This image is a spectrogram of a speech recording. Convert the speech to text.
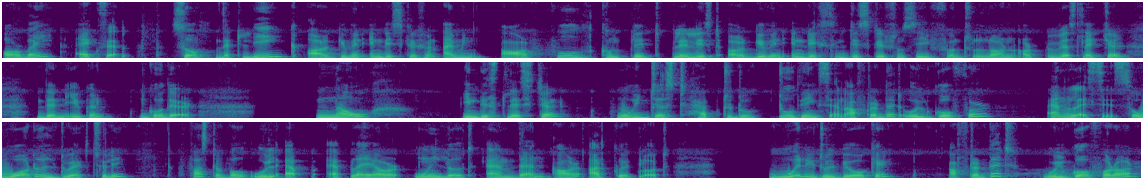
or by Excel. So that link are given in description. I mean our full complete playlist are given in description. So if you want to learn our previous lecture, then you can go there. Now in this lecture, we just have to do two things and after that we'll go for analysis. So what we'll do actually first of all we'll ap apply our wind load and then our earthquake load. When it will be okay after that we'll go for our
